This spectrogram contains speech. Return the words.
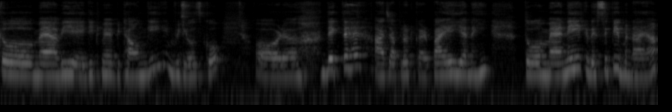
तो मैं अभी एडिट में बिठाऊँगी वीडियोस को और देखते हैं आज अपलोड कर पाए या नहीं। तो मैंने एक रेसिपी बनाया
